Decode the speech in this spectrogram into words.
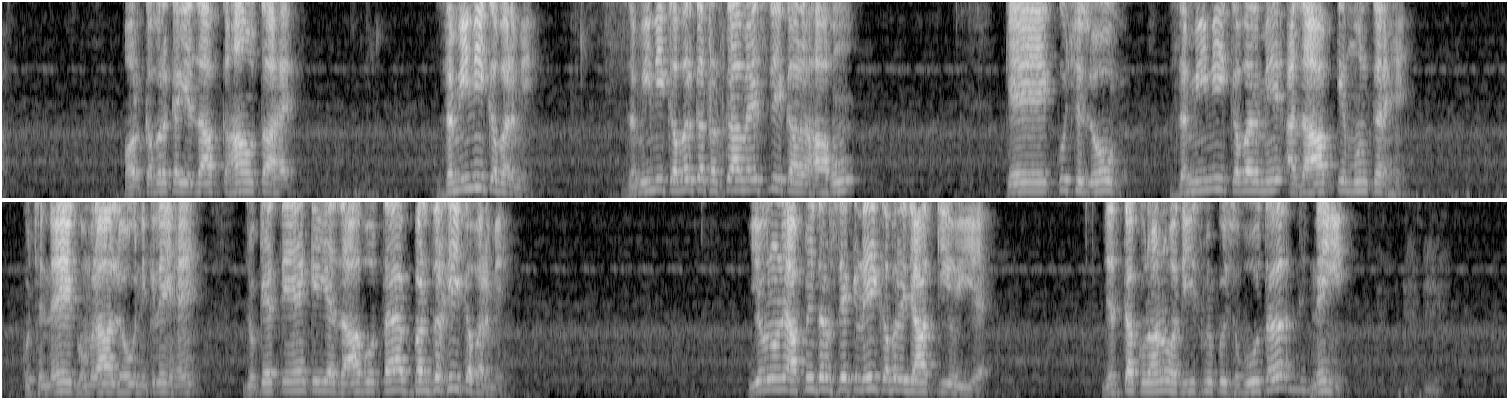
اور قبر کا یہ عذاب کہاں ہوتا ہے؟ زمینی قبر میں۔ زمینی قبر کا تذکرہ میں اس لیے کر رہا ہوں کہ کچھ لوگ زمینی قبر میں عذاب کے منکر ہیں۔ کچھ نئے گمراہ لوگ نکلے ہیں جو کہتے ہیں کہ یہ عذاب ہوتا ہے برزخی قبر میں۔ یہ انہوں نے اپنی طرف سے ایک نئی قبر ایجاد کی ہوئی ہے۔ جس کا قرآن و حدیث میں کوئی ثبوت نہیں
